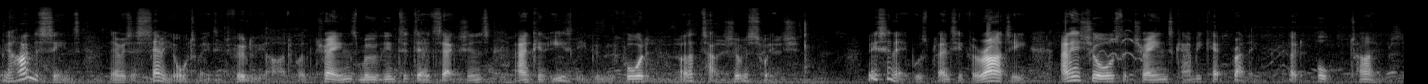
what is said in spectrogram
Behind the scenes, there is a semi-automated fiddle yard where the trains move into dead sections and can easily be moved forward by the touch of a switch. This enables plenty of variety and ensures that trains can be kept running at all times.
